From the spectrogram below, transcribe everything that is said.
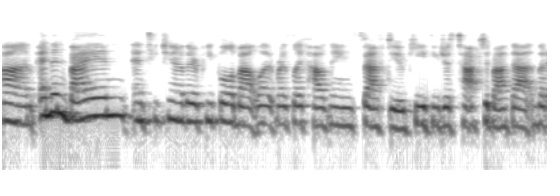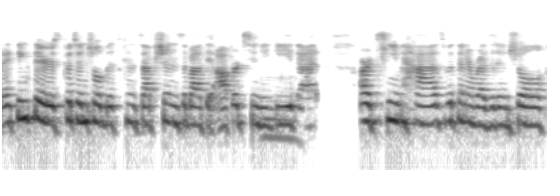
Um, and then buy-in and teaching other people about what res life housing staff do. Keith you just talked about that. But i think there's potential misconceptions about the opportunity mm. that our team has within a residential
